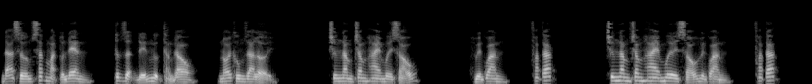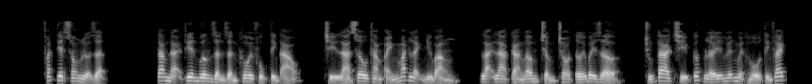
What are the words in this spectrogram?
đã sớm sắc mặt tuấn đen, tức giận đến ngực thẳng đau, nói không ra lời. Chương 526. huyền quan phát tắc. Chương 526 huyền quan phát tắc. Phát tiết xong lửa giận. Tam đại thiên vương dần dần khôi phục tỉnh táo, chỉ là sâu thẳm ánh mắt lạnh như băng, lại là càng âm trầm cho tới bây giờ, chúng ta chỉ cướp lấy nguyễn nguyệt hồ tinh phách,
